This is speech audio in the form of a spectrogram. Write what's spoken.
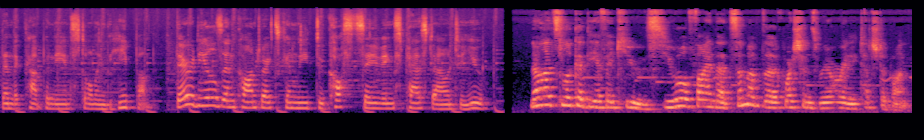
than the company installing the heat pump. Their deals and contracts can lead to cost savings passed down to you. Now let's look at the FAQs. You will find that some of the questions we already touched upon.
